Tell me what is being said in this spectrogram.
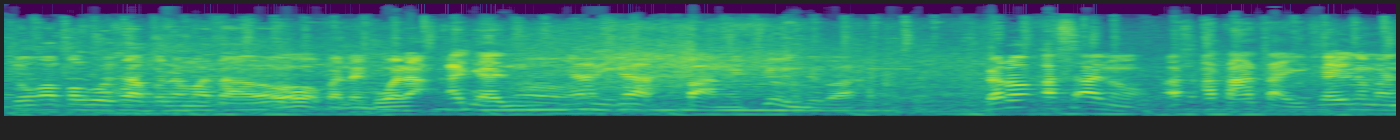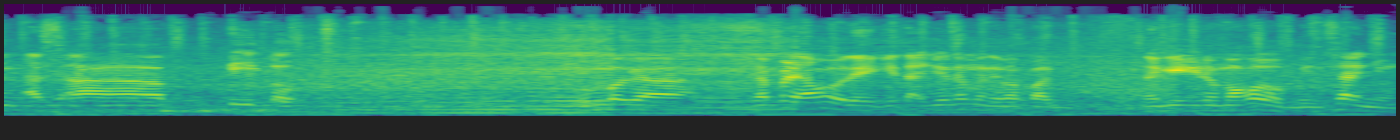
Doon ka pag-uusapan ng mga tao. Oo, pag nagwala ka dyan, Yari ka. pangit yun, di ba? Pero as ano, as a tatay, sa'yo naman as a tito. Kumbaga, siyempre ako, nakikita nyo naman, di ba, pag nagiinom ako, minsan yung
